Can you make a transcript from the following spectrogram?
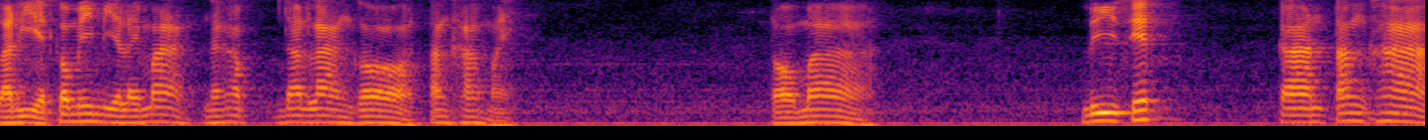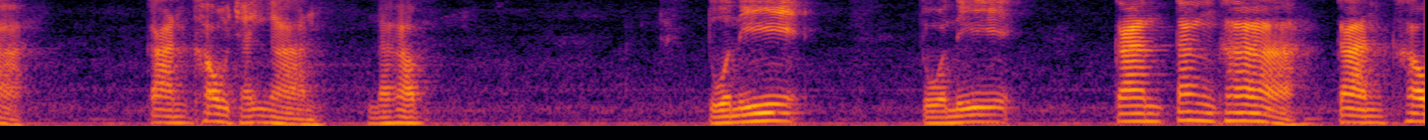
รายละเอียดก็ไม่มีอะไรมากนะครับ ด้านล่างก็ตั้งค่าใหม่ ต่อมารีเซ็ตการตั้งค่าการเข้าใช้งานนะครับ ตัวนี้ตัวนี้การตั้งค่าการเข้า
